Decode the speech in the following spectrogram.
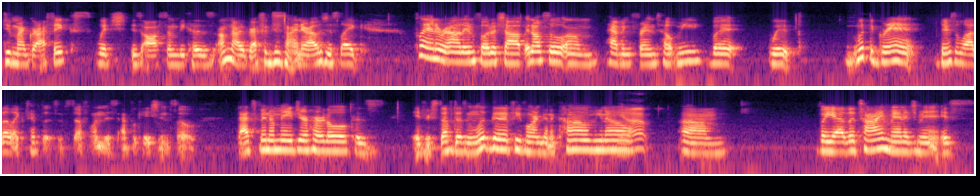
do my graphics, which is awesome because I'm not a graphic designer. I was just like playing around in Photoshop and also um, having friends help me. But with with the grant, there's a lot of like templates and stuff on this application, so that's been a major hurdle because if your stuff doesn't look good, people aren't gonna come, you know. Yep. Um, but yeah, the time management is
